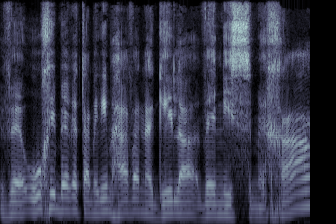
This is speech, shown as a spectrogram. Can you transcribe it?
והוא חיבר את המילים הווה נגילה ונשמחה,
